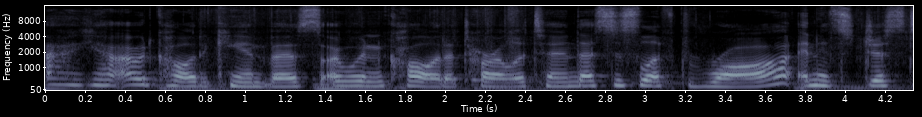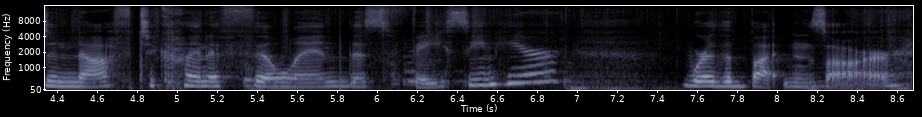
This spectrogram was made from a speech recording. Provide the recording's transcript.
uh, yeah, I would call it a canvas. I wouldn't call it a tarlatan. That's just left raw and it's just enough to kind of fill in this facing here where the buttons are.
